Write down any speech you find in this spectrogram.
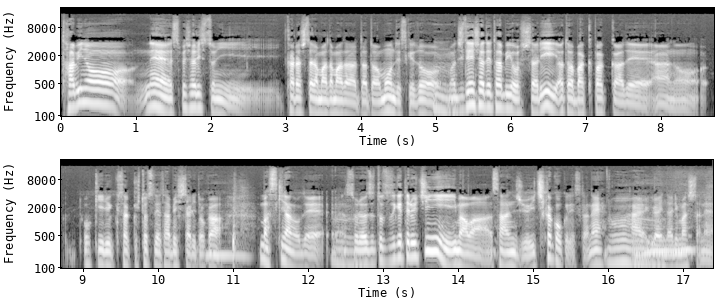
旅のね、スペシャリストに、からしたらまだまだだとは思うんですけど、うんまあ、自転車で旅をしたり、あとはバックパッカーで、あの、大きいリュックサック一つで旅したりとか、まあ好きなので、それをずっと続けてるうちに、今は31カ国ですかね。うん。はい、ぐらいになりましたね。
